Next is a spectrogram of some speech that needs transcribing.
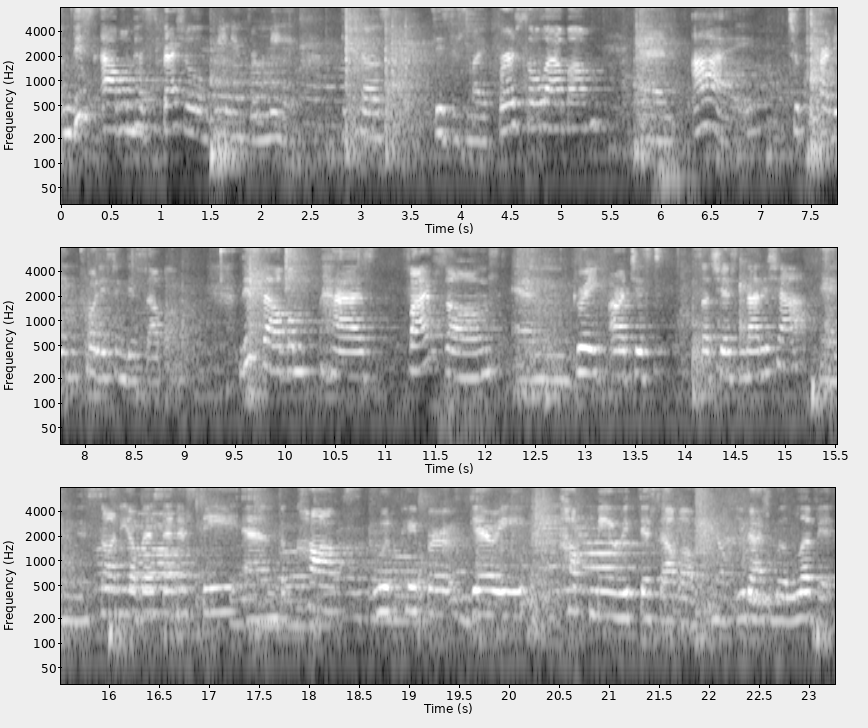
And this album has special meaning for me because this is my first solo album and I took part in producing this album. This album has five songs and great artists such as Narsha and Sunny of SNSD and the Cops, Woodpaper, Gary helped me with this album. You know, you guys will love it.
